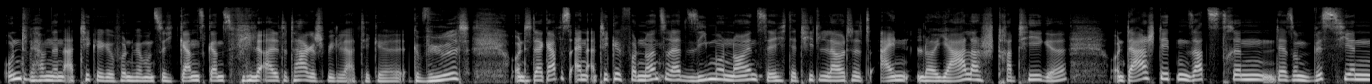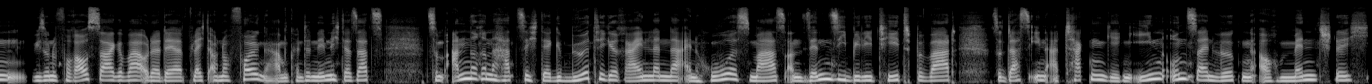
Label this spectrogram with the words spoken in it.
Und wir haben einen Artikel gefunden. Wir haben uns durch ganz, ganz viele alte Tagesspiegelartikel gewühlt. Und da gab es einen Artikel von 1997. Der Titel lautet Ein loyaler Stratege Wege. Und da steht ein Satz drin, der so ein bisschen wie so eine Voraussage war oder der vielleicht auch noch Folgen haben könnte, nämlich der Satz, zum anderen hat sich der gebürtige Rheinländer ein hohes Maß an Sensibilität bewahrt, sodass ihn Attacken gegen ihn und sein Wirken auch menschlich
